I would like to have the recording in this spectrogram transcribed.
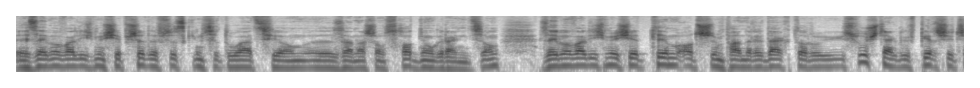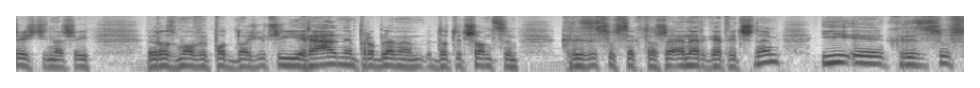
e, zajmowaliśmy się przede wszystkim sytuacją e, za naszą wschodnią granicą. Zajmowaliśmy się tym, o czym pan redaktor i słusznie jakby w pierwszej części naszej rozmowy podnosił, czyli realnym problemem dotyczącym kryzysu w sektorze energetycznym i e, kryzysu w,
